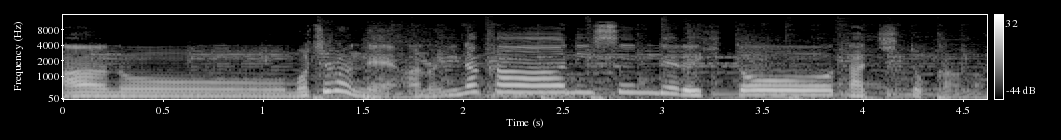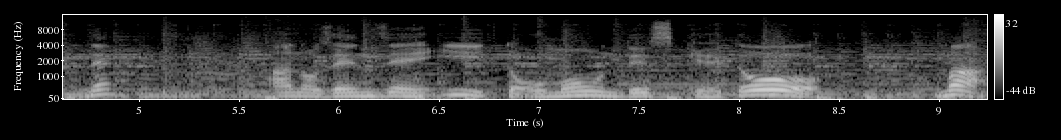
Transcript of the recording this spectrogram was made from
あのー、もちろんね、あの田舎に住んでる人たちとかはね、あの全然いいと思うんですけど、ま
